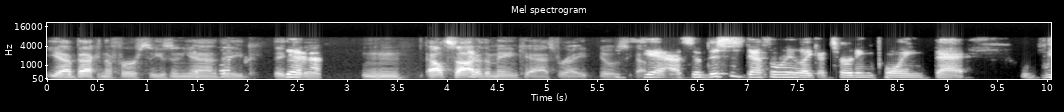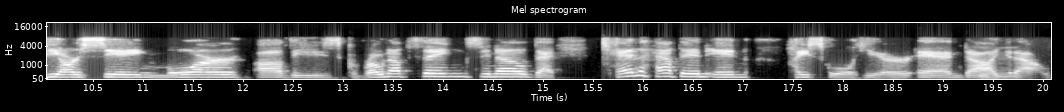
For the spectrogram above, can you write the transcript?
yeah back in the first season yeah they they yeah. did it. Mm-hmm outside of the main cast, right? It was yeah. So this is definitely like a turning point that we are seeing more of these grown-up things, you know, that can happen in high school here, and uh, mm-hmm. you know,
